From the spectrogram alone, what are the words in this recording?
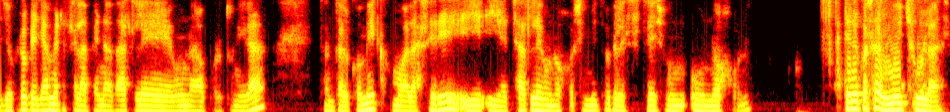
yo creo que ya merece la pena darle una oportunidad, tanto al cómic como a la serie, y, echarle un ojo. Os invito a que les echéis un, ojo, ¿no? Tiene cosas muy chulas.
